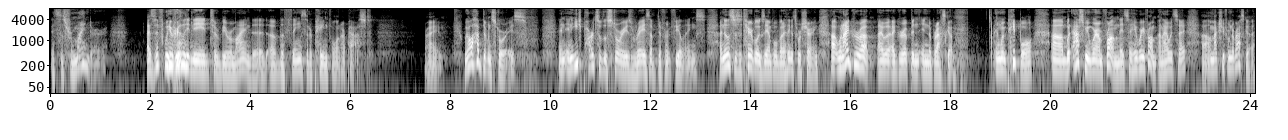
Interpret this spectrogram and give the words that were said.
It's this reminder, as if we really need to be reminded of the things that are painful in our past, right? We all have different stories. And, and each parts of the stories raise up different feelings. I know this is a terrible example, but I think it's worth sharing. Uh, when I grew up, I, I grew up in, in Nebraska. And when people um, would ask me where I'm from, they'd say, Hey, where are you from? And I would say, uh, I'm actually from Nebraska.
